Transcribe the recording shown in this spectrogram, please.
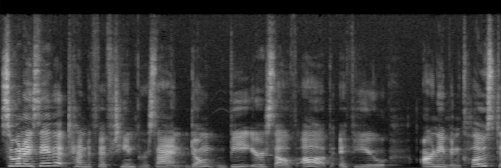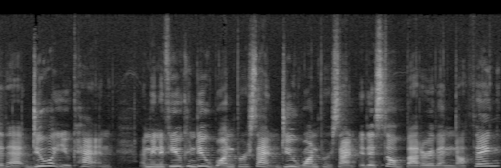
So when i say that 10 to 15% don't beat yourself up if you aren't even close to that do what you can. I mean if you can do 1% do 1% it is still better than nothing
